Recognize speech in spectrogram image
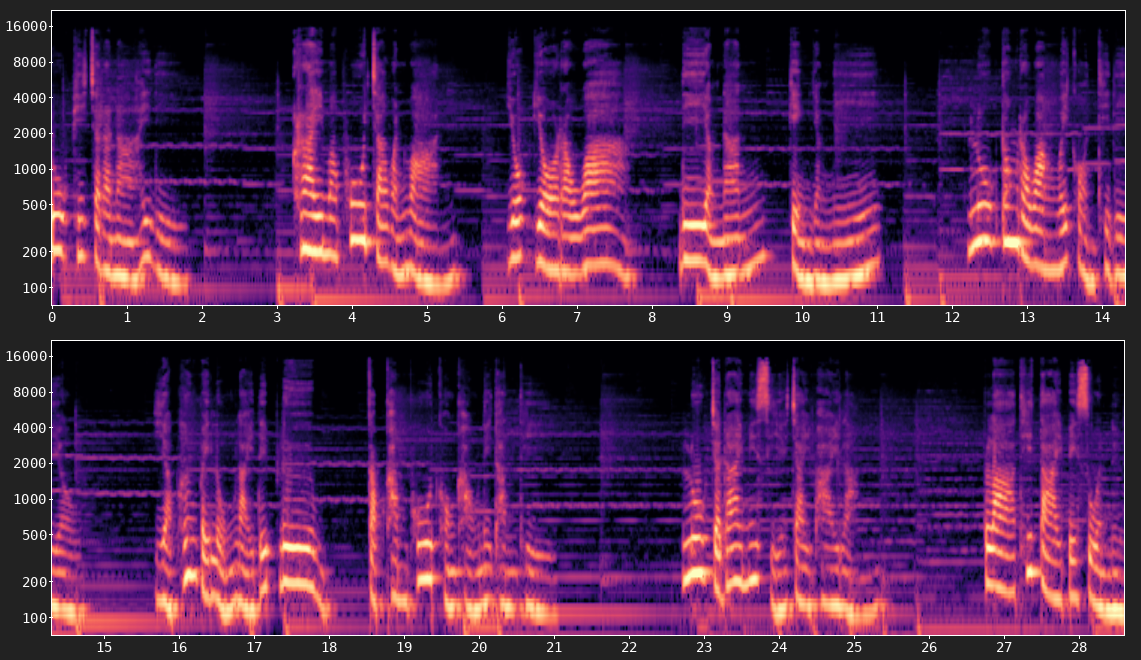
ลูกพิจารณาให้ดี ใครมาพูดจาหวานหวานยกยอเราว่า ดีอย่างนั้น เก่งอย่างนี้ ลูกต้องระวังไว้ก่อนทีเดียว อย่าเพิ่งไปหลงไหลได้ปลื้ม กับคำพูดของเขาในทันที ลูกจะได้ไม่เสียใจภายหลัง ปลาที่ตายไปส่วนหนึ่ง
